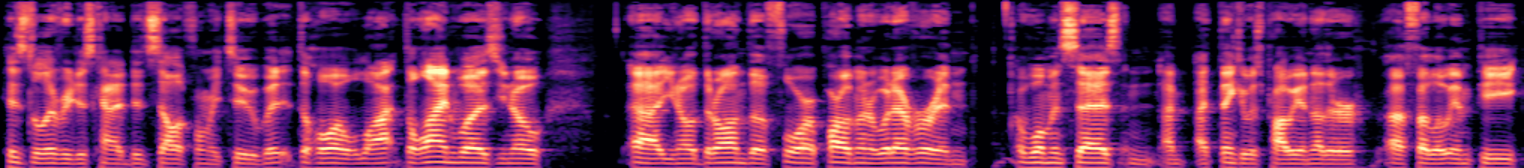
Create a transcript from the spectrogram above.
his delivery just kind of did sell it for me too. But the whole line, the line was, you know, uh, you know, they're on the floor of Parliament or whatever, and a woman says, and I, I think it was probably another uh, fellow MP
